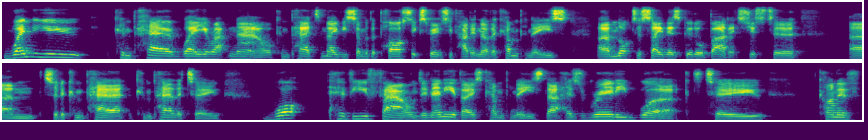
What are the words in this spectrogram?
when you compare where you're at now compared to maybe some of the past experience you've had in other companies, um, not to say there's good or bad, it's just to um, sort of compare compare the two. What have you found in any of those companies that has really worked to kind of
